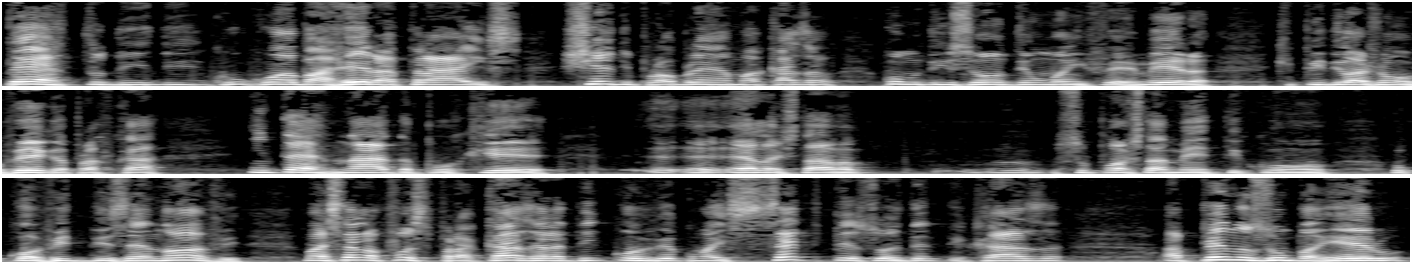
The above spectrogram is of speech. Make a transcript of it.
perto de, de com, com, a barreira atrás, cheia de problema, uma casa, como diz ontem uma enfermeira que pediu a João Veiga para ficar internada porque ela estava supostamente com o Covid-19, mas se ela fosse para casa, ela tem que conviver com mais sete pessoas dentro de casa, apenas um banheiro,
